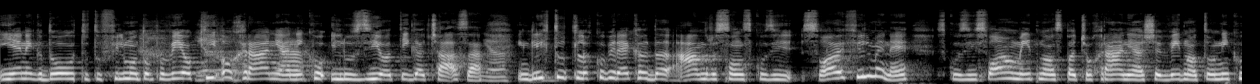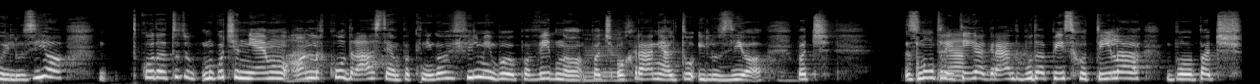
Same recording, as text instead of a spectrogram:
je nekdo tudi v filmu to povedal, ki ohranja neko iluzijo tega časa. Ja. In glih tudi lahko bi rekel, da Anderson skozi svoje filme, ne, skozi svojo umetnost pač ohranja še vedno to neko iluzijo. Tako da tudi mogoče njemu on lahko odraste, ampak njegovi filmi bojo pa vedno mm. pač ohranjali to iluzijo. Pač znotraj Ja. ja. tega Grand Budapest hotela bo pač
